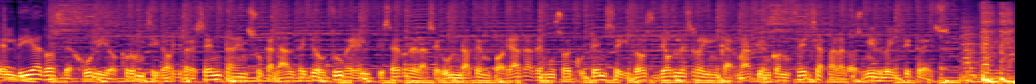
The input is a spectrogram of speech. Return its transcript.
El día 2 de julio Crunchyroll presenta en su canal de Youtube el teaser de la segunda temporada de Musoku Tensei 2 Jobless Reincarnation con fecha para 2023.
